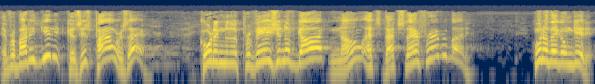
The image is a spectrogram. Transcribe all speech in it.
everybody'd get it because His power's there. According to the provision of God, no, that's, that's there for everybody. When are they going to get it?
